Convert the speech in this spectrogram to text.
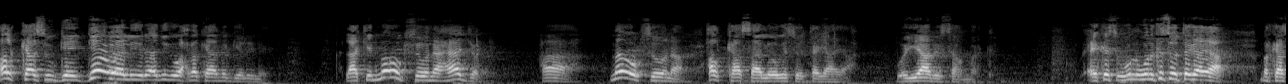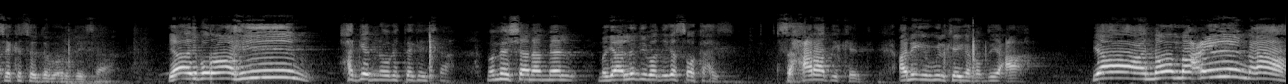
Halkaasuu gee baa la yidhi adiga waxba kaama gelina laakiin ma ogsoona haajar ha ma ogsoona halkaasaa looga soo tegaayaa way yaabaysaa marka. Waay kas wuna ka soo tegayaa markaasay ka soo daba ordaysaa. Yaa ibraahim xaggeed nooga tegaysaa ma meeshaana meel magaaladii baad iga soo kaxaysa saxaraad i keentay. Aniga iyo wiilkayga radiica ah. Yaa noo maciin ah.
